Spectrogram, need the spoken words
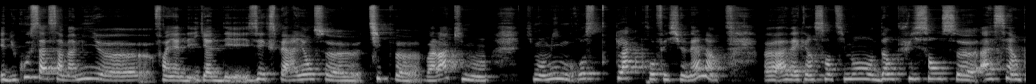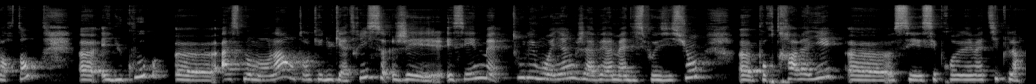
et du coup, ça, ça m'a mis, euh, enfin, il y, y, a des expériences euh, type, voilà, qui m'ont, qui m'ont mis une grosse claque professionnelle, avec un sentiment d'impuissance assez important. et du coup, à ce moment-là, en tant qu'éducatrice, j'ai essayé de mettre tous les moyens que j'avais à ma disposition pour travailler euh, ces, ces problématiques-là.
